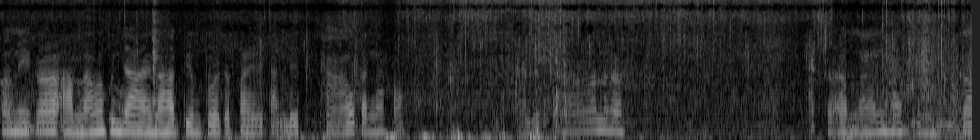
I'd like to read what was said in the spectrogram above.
ตอนนี้ก็อาบน้ำให้คุณยายนะคะ เตรียมตัวจะไปตัดเล็บเท้ากันนะคะตัดเล็บเท้านะคะก็อาบน้ำนะคะกินก็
